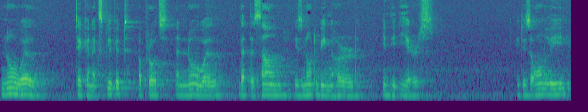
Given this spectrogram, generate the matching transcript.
know well, take an explicit approach and know well that the sound is not being heard in the ears. It is only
